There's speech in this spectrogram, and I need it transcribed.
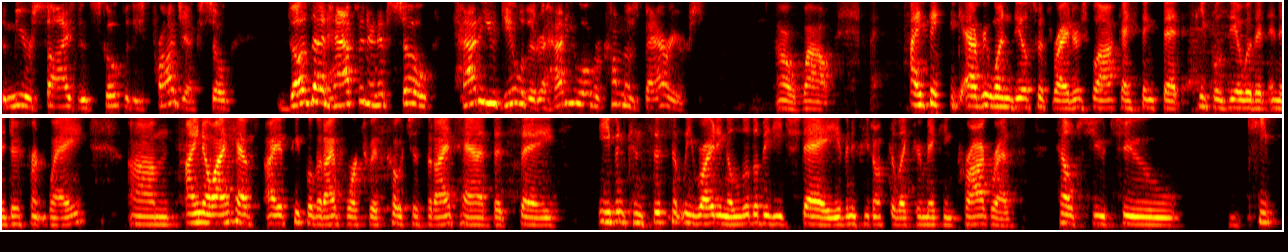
the mere size and scope of these projects. So, does that happen? And if so, how do you deal with it or how do you overcome those barriers? Oh, wow. I think everyone deals with writer's block. I think that people deal with it in a different way. Um, I know I have I have people that I've worked with, coaches that I've had that say even consistently writing a little bit each day, even if you don't feel like you're making progress, helps you to keep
